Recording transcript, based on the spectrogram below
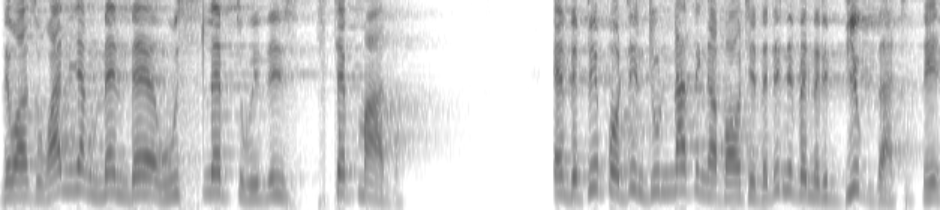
There was one young man there who slept with his stepmother. And the people didn't do nothing about it. They didn't even rebuke that. They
